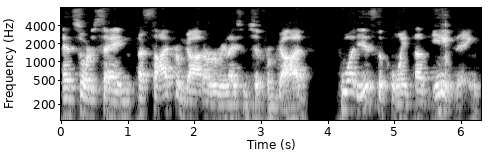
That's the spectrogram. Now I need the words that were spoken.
and sort of saying, aside from God or a relationship from God, what is the point of anything?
